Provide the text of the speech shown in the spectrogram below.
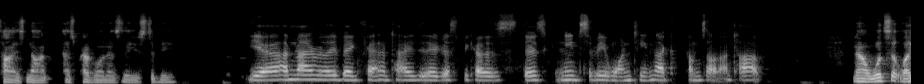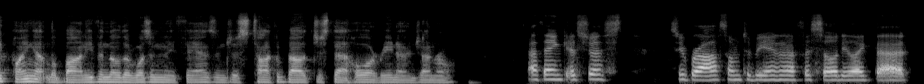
ties not as prevalent as they used to be. Yeah, I'm not a really big fan of ties either just because there's needs to be one team that comes out on top. Now, what's it like playing at LaBahn, even though there wasn't any fans, and just talk about just that whole arena in general? I think it's just super awesome to be in a facility like that.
